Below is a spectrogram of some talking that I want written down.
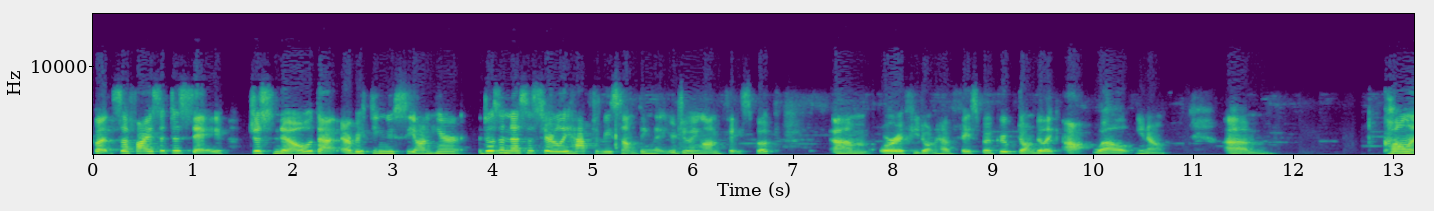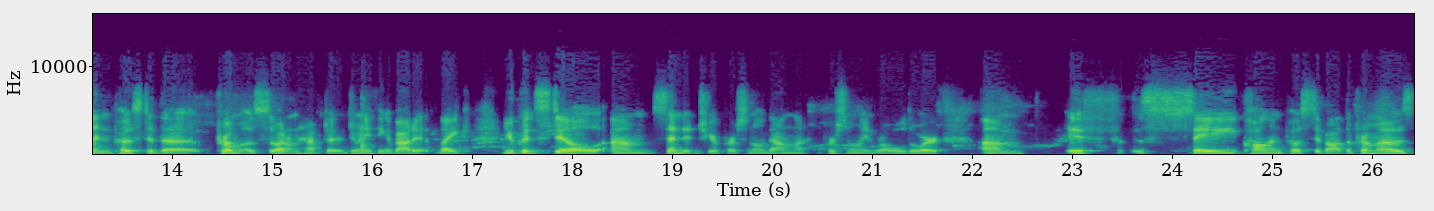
but suffice it to say just know that everything you see on here doesn't necessarily have to be something that you're doing on facebook um, or if you don't have a facebook group don't be like ah well you know um, Colin posted the promos, so I don't have to do anything about it. Like you could still um, send it to your personal download, personally enrolled, or um, if say Colin posts about the promos,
